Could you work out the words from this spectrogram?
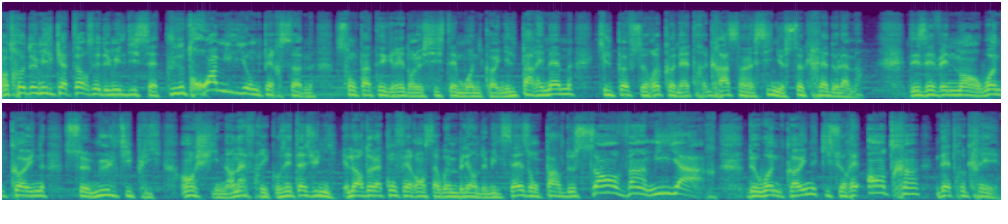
Entre 2014 et 2017, plus de 3 millions de personnes sont intégrées dans le système OneCoin. Il paraît même qu'ils peuvent se reconnaître grâce à un signe secret de la main. Des événements OneCoin se multiplient en Chine, en Afrique, aux États-Unis. Et lors de la conférence à Wembley en 2016, on parle de 120 milliards de OneCoin qui seraient en train d'être créés.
